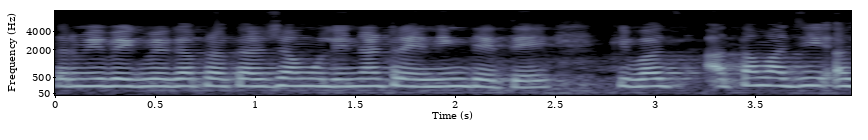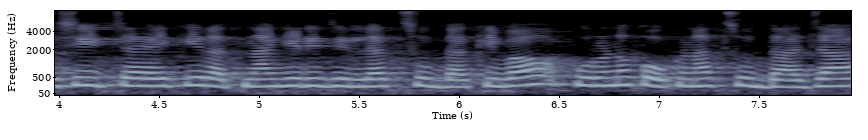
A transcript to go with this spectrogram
तर मी वेगवेगळ्या प्रकारच्या मुलींना ट्रेनिंग देते. किंवा आता माझी अशी इच्छा आहे की रत्नागिरी जिल्ह्यातसुद्धा किंवा पूर्ण कोकणातसुद्धा ज्या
